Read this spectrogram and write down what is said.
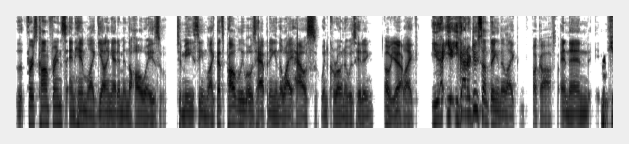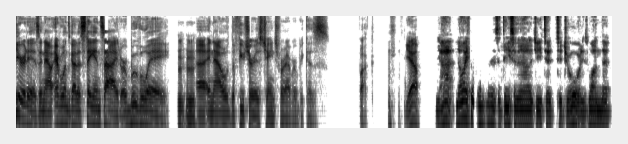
the first conference and him like yelling at him in the hallways? To me, seemed like that's probably what was happening in the White House when Corona was hitting. Oh, yeah. Like. You, you, you got to do something. And they're like, fuck off. And then here it is. And now everyone's got to stay inside or move away. hmm Uh, and now the future has changed forever because fuck. Yeah. Yeah. No, I think it's a decent analogy to, to draw. It is one that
